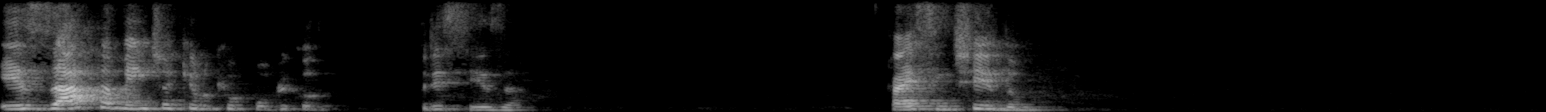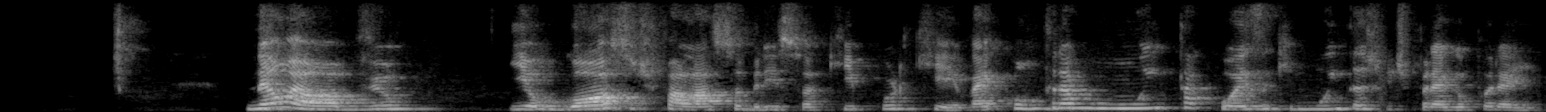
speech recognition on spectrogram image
exatamente aquilo que o público precisa. Faz sentido? Não é óbvio, e eu gosto de falar sobre isso aqui porque vai contra muita coisa que muita gente prega por aí.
